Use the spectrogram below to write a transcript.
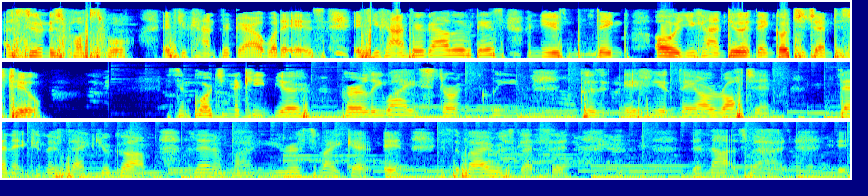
as soon as possible. If you can't figure out what it is, if you can't figure out what it is, and you think, oh, you can't do it, then go to dentist too. It's important to keep your pearly whites strong and clean, because if you, they are rotten, then it can affect your gum, and then a virus might get in. If the virus gets in, then, then that's bad. It,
